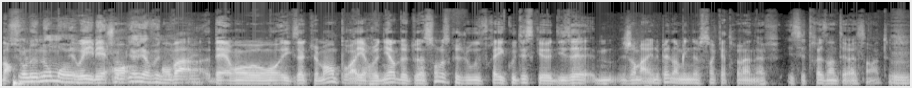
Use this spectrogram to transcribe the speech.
Bon. Sur le nombre, oui, mais on, bien y revenir. on va, ben on, exactement, on pourra y revenir de toute façon parce que je vous ferai écouter ce que disait Jean-Marie Le Pen en 1989 et c'est très intéressant à tous. Mm.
